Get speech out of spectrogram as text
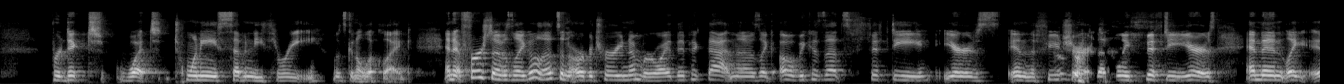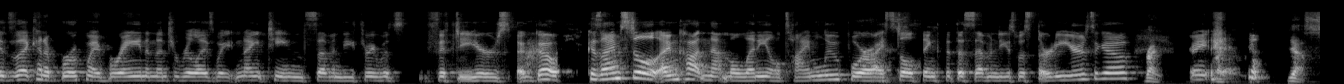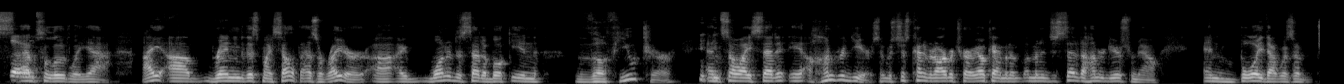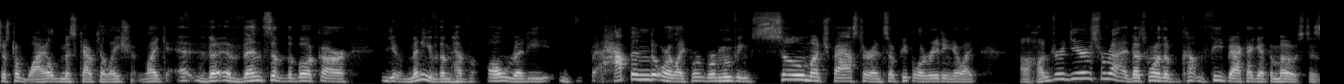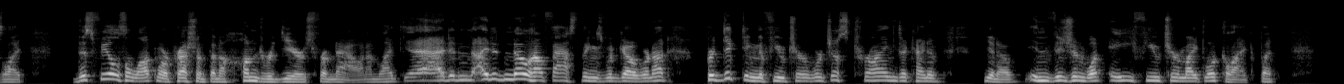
predict what 2073 was going to look like. And at first I was like, oh, that's an arbitrary number. Why did they pick that? And then I was like, oh, because that's 50 years in the future. That's only 50 years. And then like it's that kind of broke my brain. And then to realize, wait, 1973 was 50 years ago. Because I'm still I'm caught in that millennial time loop where I still think that the 70s was 30 years ago. Right. Right. right. yes, so, absolutely. Yeah. I uh, ran into this myself as a writer. Uh, I wanted to set a book in the future, and so I set it a hundred years. It was just kind of an arbitrary. Okay, I'm gonna I'm gonna just set it a hundred years from now, and boy, that was a just a wild miscalculation. Like eh, the events of the book are, you know, many of them have already happened, or like we're we're moving so much faster, and so people are reading it like a hundred years from now. That's one of the feedback I get the most is like this feels a lot more prescient than a hundred years from now. And I'm like, yeah, I didn't, I didn't know how fast things would go. We're not predicting the future. We're just trying to kind of, you know, envision what a future might look like. But,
